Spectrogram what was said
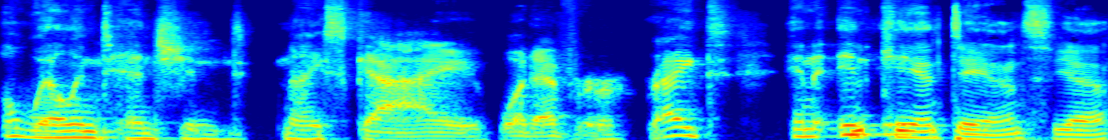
a well-intentioned, nice guy, whatever, right? And He and- can't dance. Yeah,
